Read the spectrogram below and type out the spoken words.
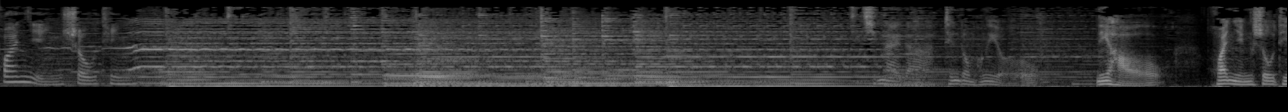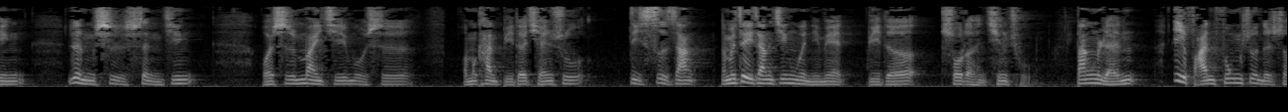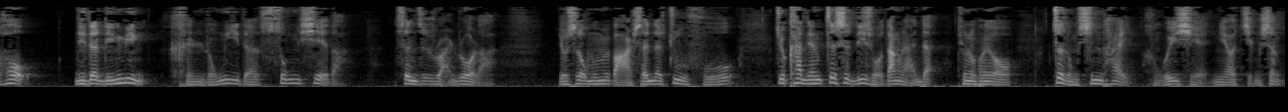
欢迎收听。亲爱的听众朋友，你好，欢迎收听认识圣经，我是麦基牧师。我们看彼得前书第四章，那么这一章经文里面，彼得说的很清楚：当人一帆风顺的时候，你的灵命很容易的松懈的，甚至软弱了。有时候我们把神的祝福就看成这是理所当然的，听众朋友，这种心态很危险，你要谨慎，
